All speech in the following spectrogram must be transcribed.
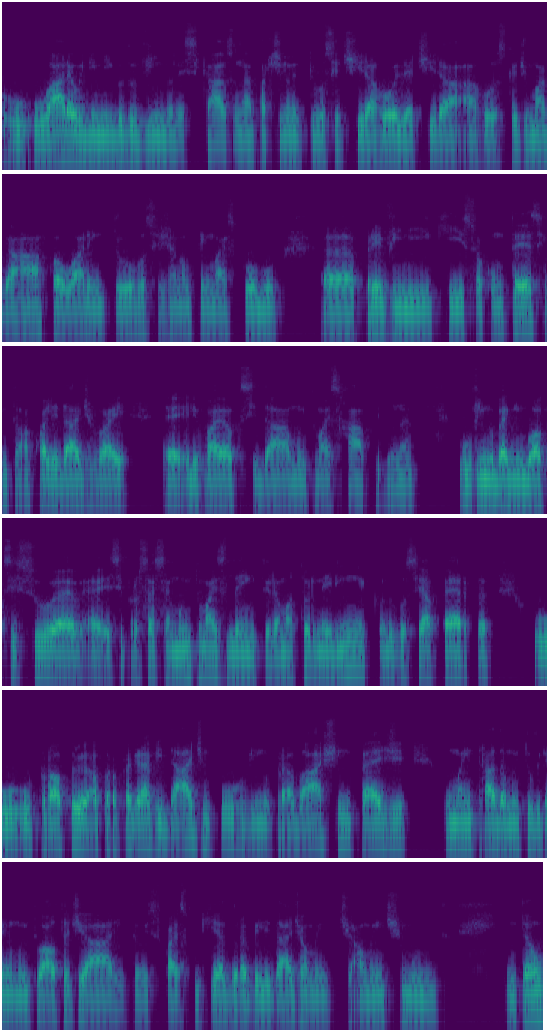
O, o, ar é o inimigo do vinho nesse caso, né? A partir do momento que você tira a rolha, tira a rosca de uma garrafa, o ar entrou, você já não tem mais como prevenir que isso aconteça. Então a qualidade vai, ele vai oxidar muito mais rápido, né? O vinho bag-in-box, isso é, é, esse processo é muito mais lento. Ele é uma torneirinha que, quando você aperta, o, o próprio, a própria gravidade empurra o vinho para baixo e impede uma entrada muito grande, muito alta de ar. Então, isso faz com que a durabilidade aumente, aumente muito. Então,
